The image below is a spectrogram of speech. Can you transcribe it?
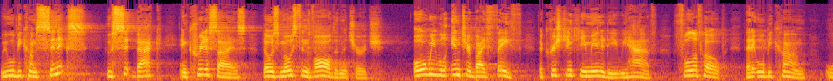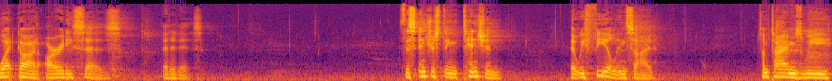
We will become cynics who sit back and criticize those most involved in the church, or we will enter by faith the Christian community we have, full of hope that it will become what God already says that it is. It's this interesting tension that we feel inside. Sometimes we,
